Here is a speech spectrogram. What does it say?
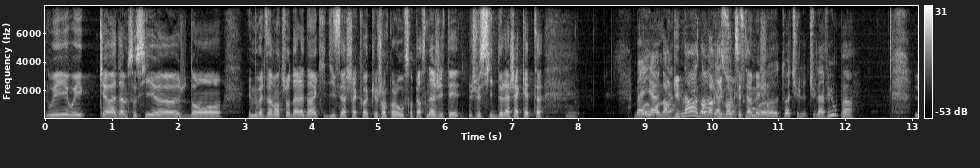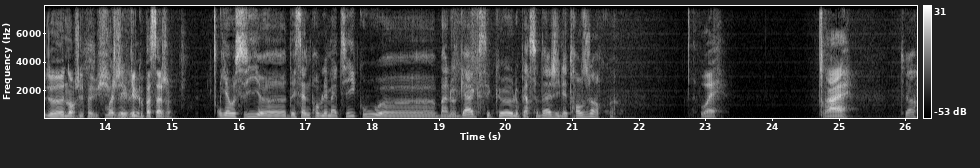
Oui, oui. Kev Adams aussi, euh, dans Les Nouvelles Aventures d'Aladin, qui disait à chaque fois que Jean-Paul Rouve, son personnage, était, je cite, de la jaquette. Bah, y a- En a- argu- non, en non, argument que c'était un méchant. euh, toi, tu, l'as vu ou pas? Euh, non, je l'ai pas vu. Moi, je J'ai l'ai vu quelques passages. Il y a aussi euh, des scènes problématiques où euh, bah, le gag, c'est que le personnage, il est transgenre, quoi. Ouais. Ouais. Tu vois?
